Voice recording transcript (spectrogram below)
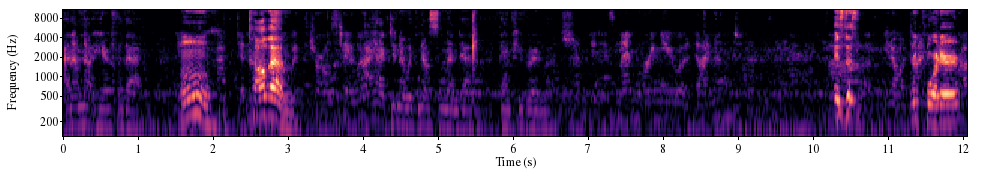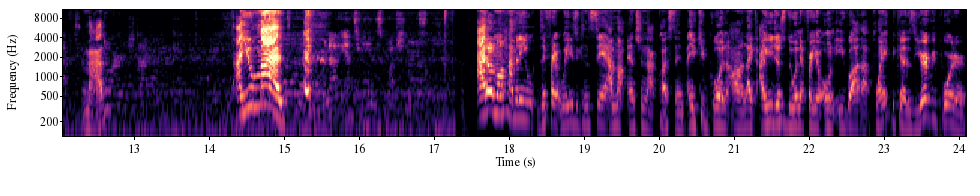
And I'm not here for that. Mm. Tell them. With Charles Taylor. I had dinner with Nelson Mandela. Thank you very much. Did his men bring you a diamond? Is this Uh, you know, a diamond reporter rough, sort mad? Are you mad? We're not answering these questions. I don't know how many different ways you can say I'm not answering that question, and you keep going on. Like, are you just doing it for your own ego at that point? Because you're a reporter,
